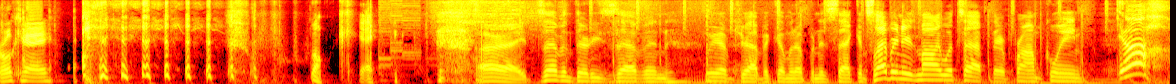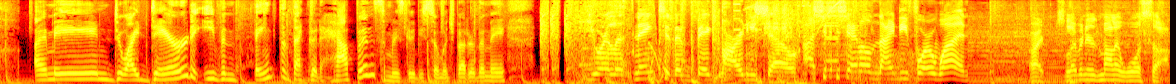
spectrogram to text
Okay. Okay. All right, seven thirty-seven. We have traffic coming up in a second. Celebrity news, Molly. What's up, there, prom queen? Ugh. I mean, do I dare to even think that that could happen? Somebody's going to be so much better than me. You're listening to the Big Party Show on Channel 94.1. All right, celebrity news, Molly. What's up?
